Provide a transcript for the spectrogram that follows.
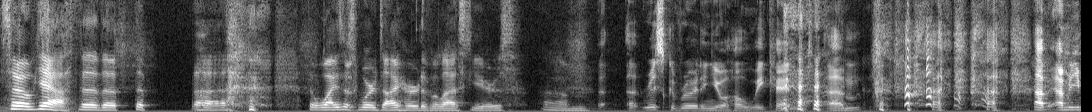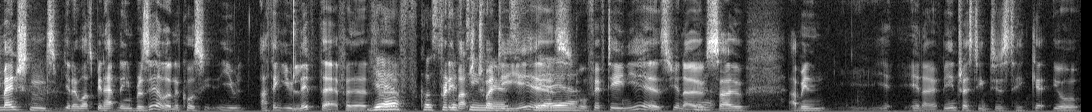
So yeah, the, the, the, uh, the wisest words I heard in the last years. Um, at risk of ruining your whole weekend, um, I mean, you mentioned you know what's been happening in Brazil, and of course, you I think you lived there for, for yeah, pretty much twenty years, years yeah, yeah. or fifteen years. You know, so I mean, you, you, know, it'd be interesting to just get your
